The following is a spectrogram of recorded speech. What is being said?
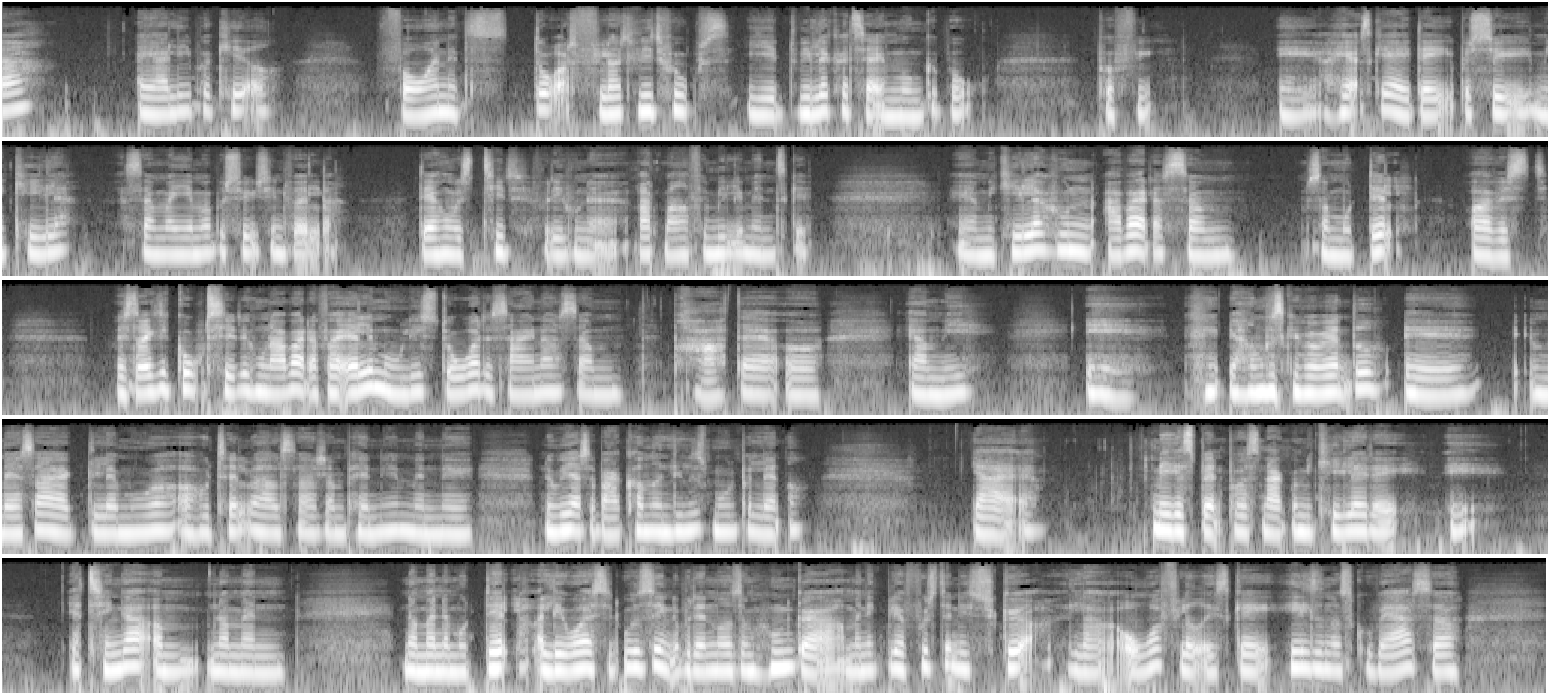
så er jeg lige parkeret foran et stort, flot hvidt hus i et villakvarter i Munkebo på Fyn. Øh, og her skal jeg i dag besøge Michaela, som er hjemme og besøge sine forældre. Det er hun vist tit, fordi hun er ret meget familiemenneske. Øh, Michaela, hun arbejder som, som model, og er vist, vist rigtig god til det. Hun arbejder for alle mulige store designer, som Prada og Hermé. Øh, jeg havde måske forventet øh, masser af glamour og hotelværelser og champagne, men øh, nu er vi altså bare kommet en lille smule på landet. Jeg er mega spændt på at snakke med Michaela i dag. Øh, jeg tænker om, når man, når man er model og lever af sit udseende på den måde, som hun gør, og man ikke bliver fuldstændig skør eller overfladisk af hele tiden at skulle være så,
